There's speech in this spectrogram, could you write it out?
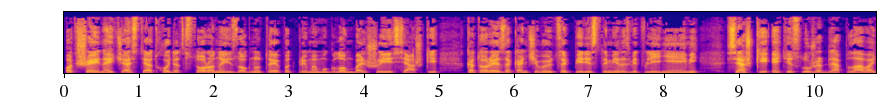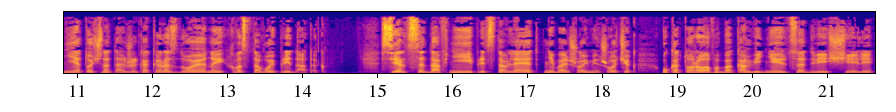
от шейной части отходят в стороны изогнутые под прямым углом большие сяжки, которые заканчиваются перистыми разветвлениями. Сяжки эти служат для плавания точно так же, как и раздвоенный хвостовой придаток. Сердце Дафнии представляет небольшой мешочек, у которого по бокам виднеются две щели.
